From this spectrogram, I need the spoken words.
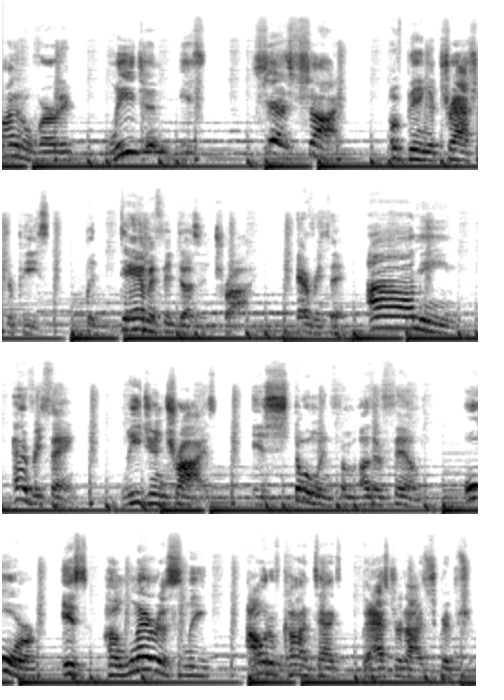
Final verdict Legion is just shy of being a trashterpiece, but damn if it doesn't try. Everything, I mean, everything Legion tries is stolen from other films or is hilariously out of context bastardized scripture.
